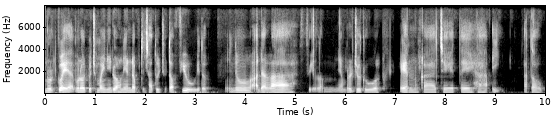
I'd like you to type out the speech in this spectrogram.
Menurut gue ya, menurut gue cuma ini doang nih yang dapetin satu juta view gitu. Itu adalah film yang berjudul NKCTHI atau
